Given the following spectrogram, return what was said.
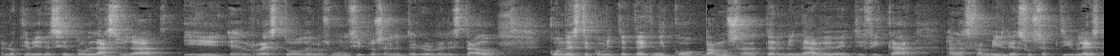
a lo que viene siendo la ciudad y el resto de los municipios al interior del estado. Con este comité técnico vamos a terminar de identificar a las familias susceptibles.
